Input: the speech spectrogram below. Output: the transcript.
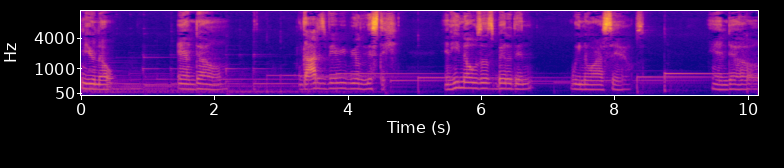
you know. And um, God is very realistic. And he knows us better than we know ourselves. And uh,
